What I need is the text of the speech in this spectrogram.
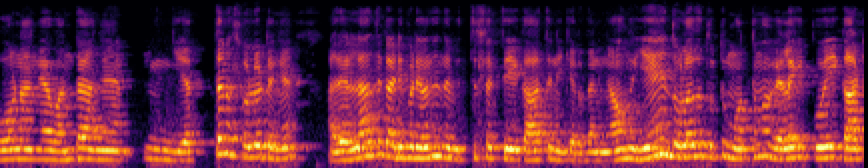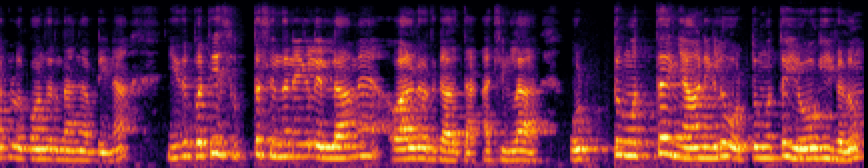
போனாங்க வந்தாங்க. எத்தனை சொல்லட்டுங்க. அது எல்லாத்துக்கும் அடிப்படை வந்து இந்த வித்து சக்தியை காத்து நிக்கிறதானுங்க அவங்க ஏன் இந்த உலகத்துட்டு மொத்தமா விலகி போய் காட்டுக்குள்ள உட்காந்துருந்தாங்க அப்படின்னா இது பத்தி சுத்த சிந்தனைகள் இல்லாம வாழ்றதுக்காகத்தான் ஆச்சுங்களா? ஒட்டுமொத்த ஞானிகளும் ஒட்டுமொத்த யோகிகளும்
